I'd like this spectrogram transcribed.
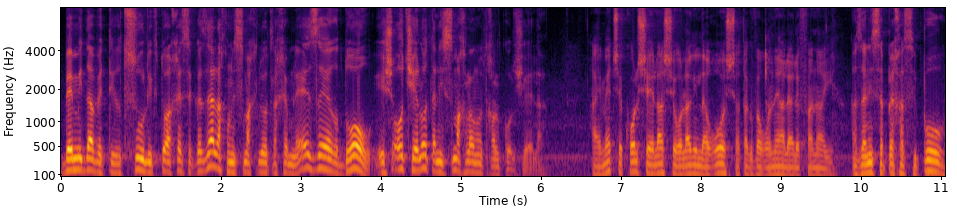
במידה ותרצו לפתוח עסק כזה, אנחנו נשמח להיות לכם לעזר. דרור, יש עוד שאלות, אני אשמח לענות לך על כל שאלה. האמת שכל שאלה שעולה לי לראש, אתה כבר עונה עליה לפניי. אז אני אספר לך סיפור,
